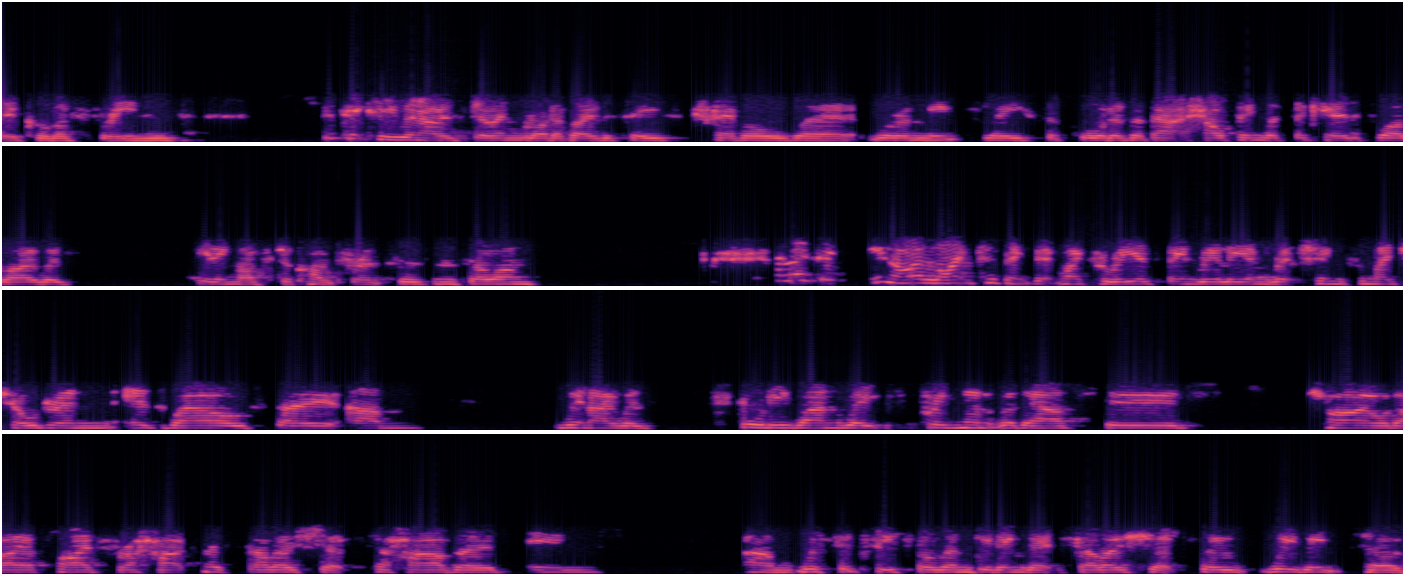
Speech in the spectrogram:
circle of friends particularly when I was doing a lot of overseas travel, were, were immensely supportive about helping with the kids while I was heading off to conferences and so on. And I think, you know, I like to think that my career has been really enriching for my children as well. So um, when I was 41 weeks pregnant with our third child, I applied for a Harkness Fellowship to Harvard and um, was successful in getting that fellowship. So we went to,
